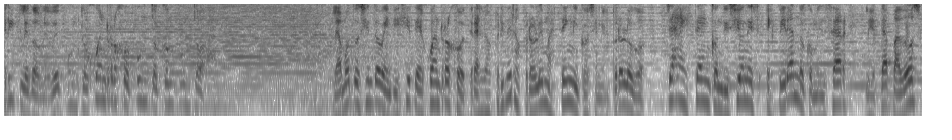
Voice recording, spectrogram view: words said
www.juanrojo.com.ar la Moto 127 de Juan Rojo, tras los primeros problemas técnicos en el prólogo, ya está en condiciones esperando comenzar la etapa 2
